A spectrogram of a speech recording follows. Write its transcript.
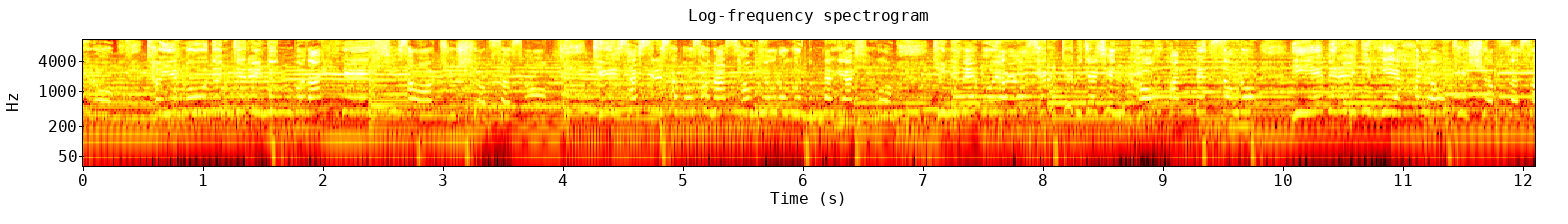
피로 저희의 모든 죄를 눈보다 희게 씻어 주시옵소서. 제 사실에서 벗어나 성령으로 거듭나게 하시고 백성으로 이 예배를 드리게 하여 주시옵소서.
